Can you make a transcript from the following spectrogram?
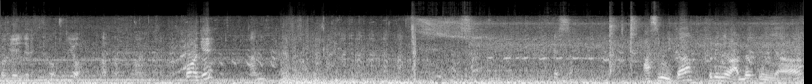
그거 포하게? 안 됐어. 봤습니까? 프리는 완벽 공략.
